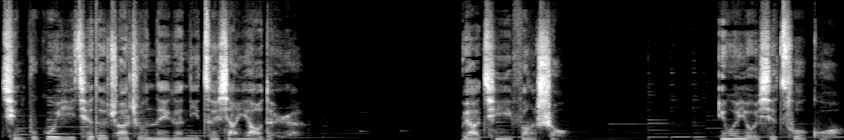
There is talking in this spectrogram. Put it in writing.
请不顾一切的抓住那个你最想要的人，不要轻易放手，因为有一些错过，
